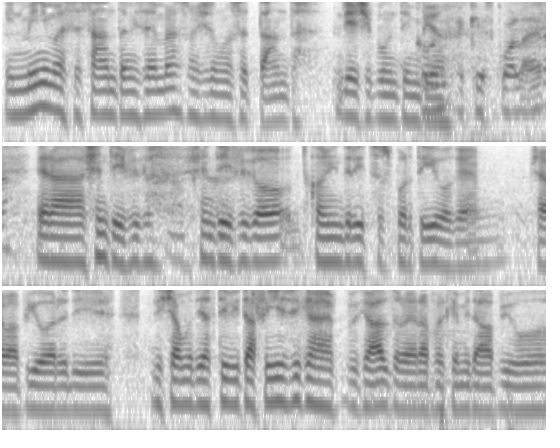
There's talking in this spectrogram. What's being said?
il minimo è 60 mi sembra, sono uscito con 70, 10 punti in con, più. E che scuola era? Era scientifico, okay. scientifico con indirizzo sportivo che aveva più ore di, diciamo, di attività fisica e più che altro era perché mi dava più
